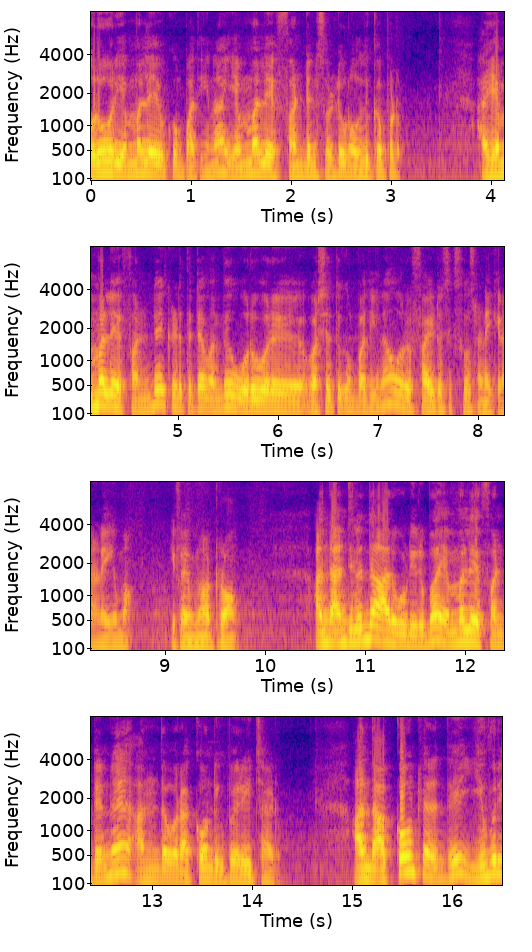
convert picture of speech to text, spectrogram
ஒரு ஒரு எம்எல்ஏவுக்கும் பார்த்தீங்கன்னா எம்எல்ஏ ஃபண்டுன்னு சொல்லிட்டு ஒன்று ஒதுக்கப்படும். எம்எல்ஏ ஃபண்டு கிட்டத்தட்ட வந்து ஒரு ஒரு வருஷத்துக்கும் பார்த்தீங்கன்னா ஒரு ஃபைவ் டு சிக்ஸ் ஹவர்ஸ் நினைக்கிறேன் அநேகமாக இஃப் ஐம் நாட் ராங் அந்த அஞ்சுலேருந்து ஆறு கோடி ரூபாய் எம்எல்ஏ ஃபண்டுன்னு அந்த ஒரு அக்கௌண்ட்டுக்கு போய் ரீச் ஆகிடும் அந்த அக்கௌண்ட்டில் இருந்து இவர்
